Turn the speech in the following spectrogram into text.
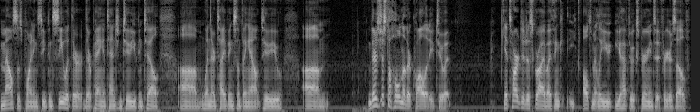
mouse is pointing, so you can see what they're they're paying attention to. You can tell um, when they're typing something out to you. Um, there's just a whole nother quality to it. It's hard to describe. I think ultimately you, you have to experience it for yourself.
